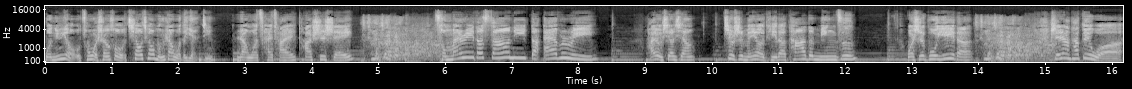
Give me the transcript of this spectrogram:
我女友从我身后悄悄蒙上我的眼睛，让我猜猜她是谁。从 Mary 到 Sunny 到 Every，还有香香。就是没有提到他的名字，我是故意的。谁让他对我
